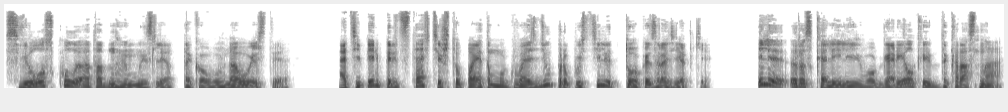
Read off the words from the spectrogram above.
Свело скулы от одной мысли от такого удовольствия. А теперь представьте, что по этому гвоздю пропустили ток из розетки. Или раскалили его горелкой до красна.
